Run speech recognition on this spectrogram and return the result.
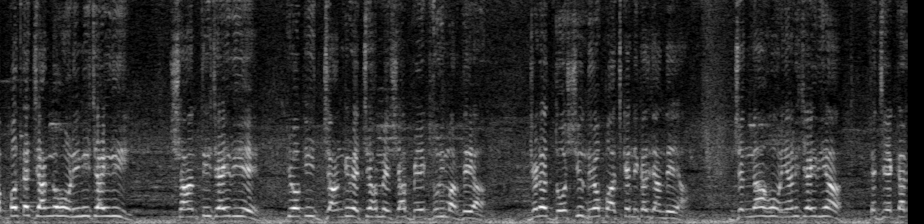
ਅੱਬਲ ਤੇ ਜੰਗ ਹੋਣੀ ਨਹੀਂ ਚਾਹੀਦੀ। ਸ਼ਾਂਤੀ ਚਾਹੀਦੀ ਏ ਕਿਉਂਕਿ ਜੰਗ ਵਿੱਚ ਹਮੇਸ਼ਾ ਬੇਕਸੂਰੀ ਮਰਦੇ ਆ। ਜਿਹੜੇ ਦੋਸ਼ੀ ਹੁੰਦੇ ਆ, ਉਹ ਬਚ ਕੇ ਨਿਕਲ ਜਾਂਦੇ ਆ। ਜੰਗਾਂ ਹੋਣੀਆਂ ਨਹੀਂ ਚਾਹੀਦੀਆਂ ਤੇ ਜੇਕਰ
